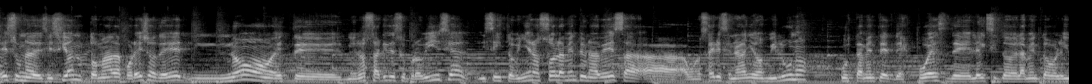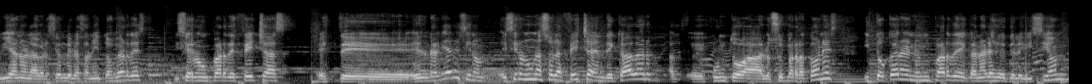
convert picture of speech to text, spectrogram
es una decisión tomada por ellos de no, este, no salir de su provincia. Insisto, vinieron solamente una vez a, Buenos Aires en el año 2001, justamente después del éxito del Lamento Boliviano en la versión de Los Anitos Verdes. Hicieron un par de fechas este, en realidad hicieron, hicieron una sola fecha en The Cover eh, junto a los Super Ratones y tocaron en un par de canales de televisión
